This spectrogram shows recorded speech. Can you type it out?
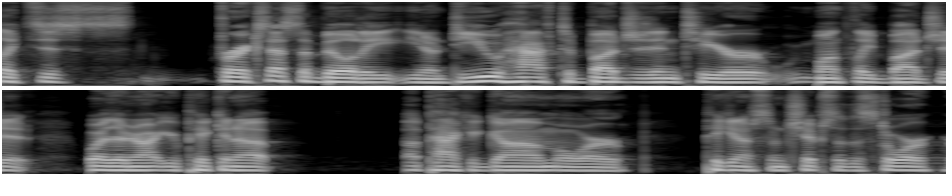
like just for accessibility? You know, do you have to budget into your monthly budget whether or not you're picking up a pack of gum or picking up some chips at the store?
